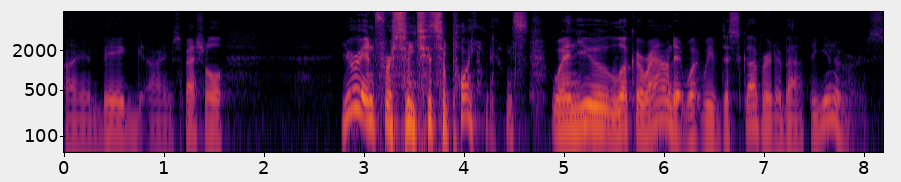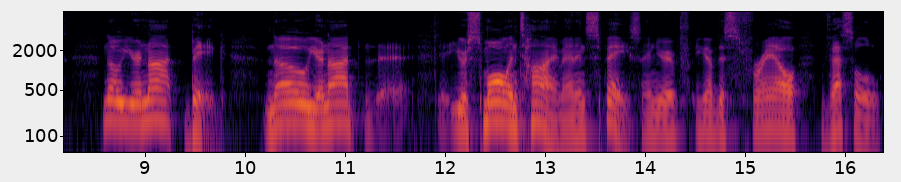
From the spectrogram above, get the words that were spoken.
I am big, I am special, you're in for some disappointments when you look around at what we've discovered about the universe. No, you're not big. No, you're not. Uh, you're small in time and in space, and you're, you have this frail vessel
